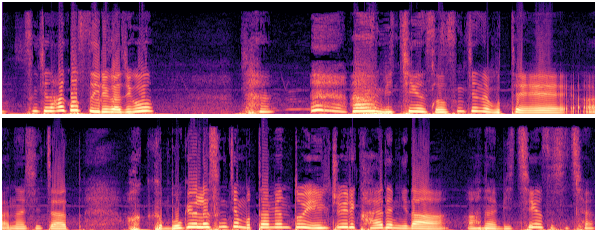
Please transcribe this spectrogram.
승진하고스 이래가지고. 자, 아, 미치겠어. 승진을 못해. 아, 나 진짜. 어, 그 목요일에 승진 못하면 또 일주일이 가야 됩니다. 아, 나 미치겠어, 진짜.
